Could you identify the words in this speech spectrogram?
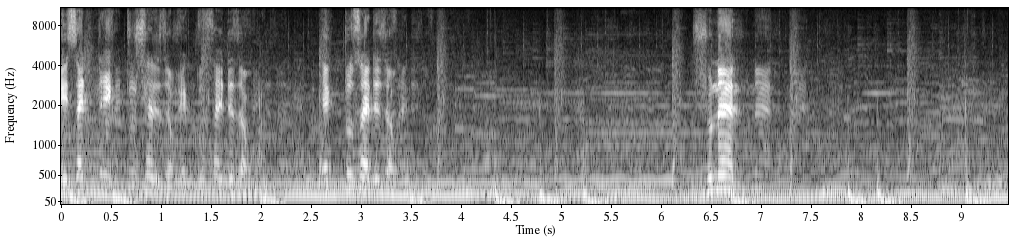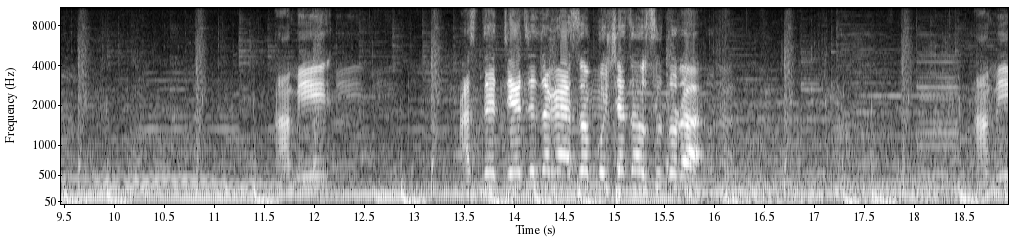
এই সাইডটা একটু সাইডে যাও, একটু সাইডে যাও। একটু সাইডে যাও। শুনেন। আমি আস্তে যে যে জায়গায় আছো, পয়সা যাও ছোটরা। আমি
